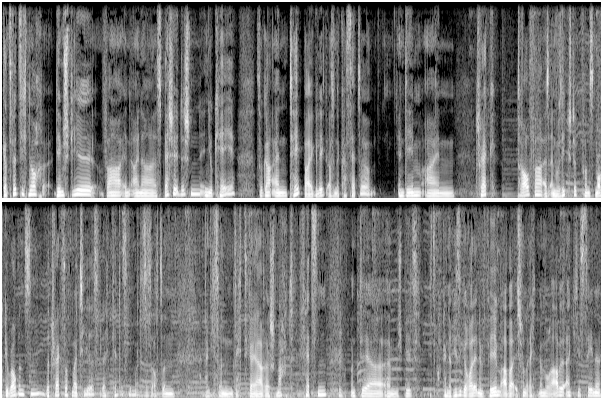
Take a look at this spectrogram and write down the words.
Ganz witzig noch, dem Spiel war in einer Special Edition in UK sogar ein Tape beigelegt, also eine Kassette, in dem ein Track drauf war, also ein Musikstück von Smokey Robinson, The Tracks of My Tears, vielleicht kennt es jemand, das ist auch so ein, eigentlich so ein 60er Jahre Schmachtfetzen und der ähm, spielt jetzt auch keine riesige Rolle in dem Film, aber ist schon recht memorabel eigentlich die Szene.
